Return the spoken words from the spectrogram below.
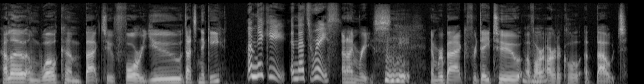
Hello and welcome back to For You. That's Nikki. I'm Nikki, and that's Reese. And I'm Reese. and we're back for day two of our article about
